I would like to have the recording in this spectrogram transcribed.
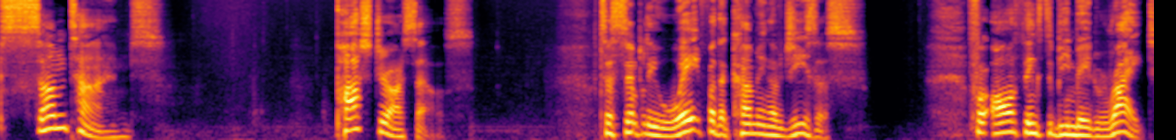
sometimes posture ourselves to simply wait for the coming of Jesus, for all things to be made right,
